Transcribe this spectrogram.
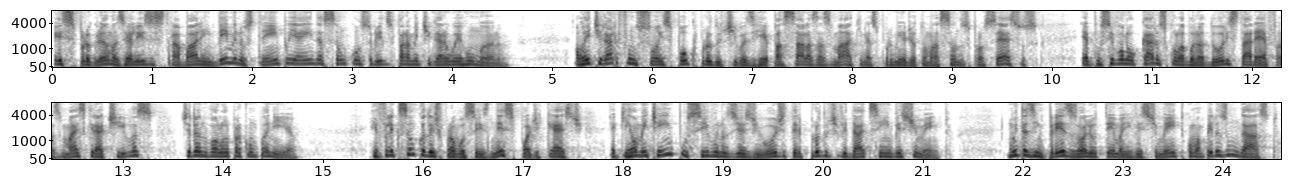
Esses programas realizam esse trabalho em bem menos tempo e ainda são construídos para mitigar o erro humano. Ao retirar funções pouco produtivas e repassá-las às máquinas por meio de automação dos processos, é possível alocar aos colaboradores tarefas mais criativas, gerando valor para a companhia. Reflexão que eu deixo para vocês nesse podcast é que realmente é impossível nos dias de hoje ter produtividade sem investimento. Muitas empresas olham o tema de investimento como apenas um gasto,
